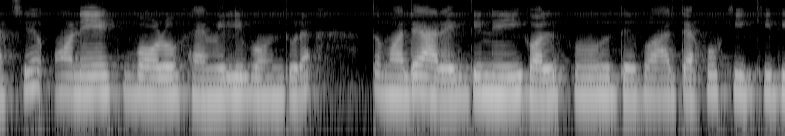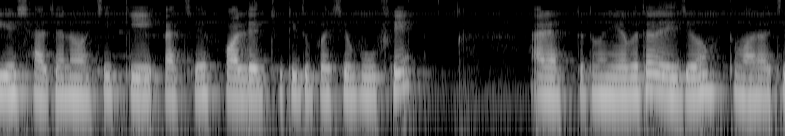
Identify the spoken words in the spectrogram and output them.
আছে, অনেক বড় ফ্যামিলি বন্ধুরা। তোমাদের আরেক দিন এই গল্প দেবো। আর দেখো কী কী দিয়ে সাজানো আছে, কেক আছে, ফলের ঝুটি, দুপাশে বুফে। আর একটা তোমার ইয়ে এই যে তোমার হচ্ছে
